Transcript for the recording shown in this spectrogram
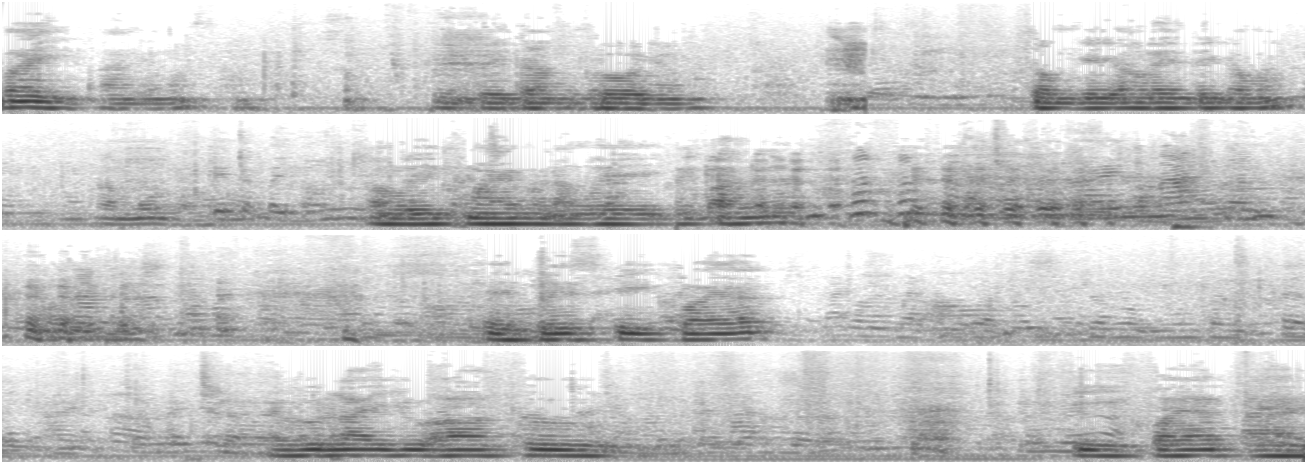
3អានញោមនិយាយតាមគ្រូញោមសូមនិយាយអង់គ្លេសតិចមក អាមុន អង់គ្លេសខ្មែរមិនអង់គ្លេសបាត់ Okay, please be quiet. I would like you all to be quiet and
